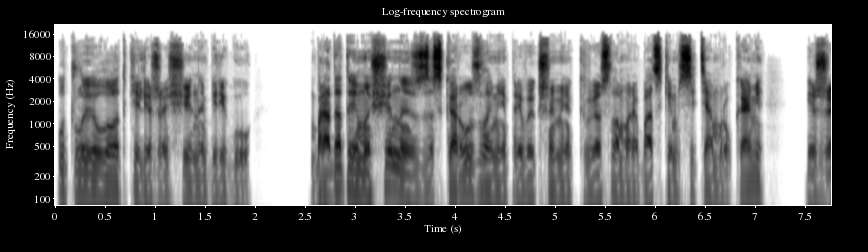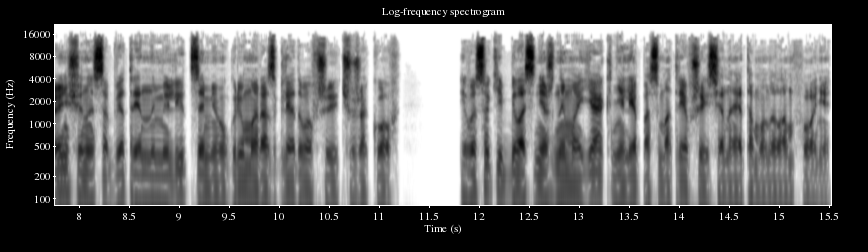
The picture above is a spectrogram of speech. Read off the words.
утлые лодки, лежащие на берегу. Бородатые мужчины с заскорузлыми, привыкшими к веслам и рыбацким сетям руками, и женщины с обветренными лицами, угрюмо разглядывавшие чужаков. И высокий белоснежный маяк, нелепо смотревшийся на этом унылом фоне.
